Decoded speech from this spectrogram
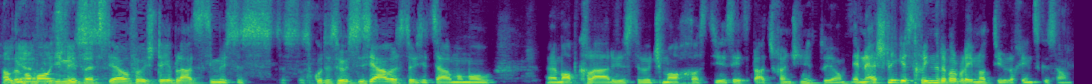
Aber die haben nochmal, die müssen ja auch viele Stehplätze, die müssen es, das, das, gut, das wissen sie auch, das tun sie jetzt auch mal ähm, abklären, wie du es du würdest machen, als die Sitzplätze könntest du nicht tun, ja. In der ersten Liga ist ein kleineres Problem natürlich, insgesamt,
